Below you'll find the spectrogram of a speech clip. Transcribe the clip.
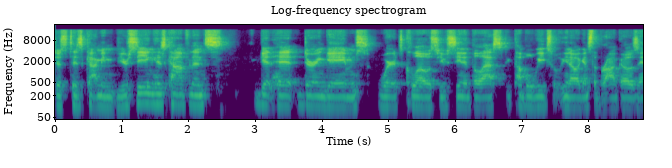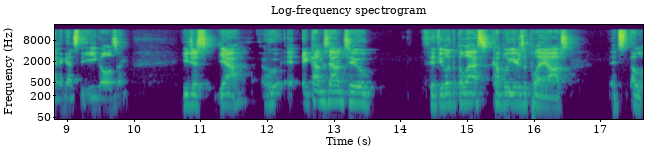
Just his, I mean, you're seeing his confidence get hit during games where it's close. You've seen it the last couple weeks, you know, against the Broncos and against the Eagles, and you just yeah it comes down to if you look at the last couple of years of playoffs it's a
